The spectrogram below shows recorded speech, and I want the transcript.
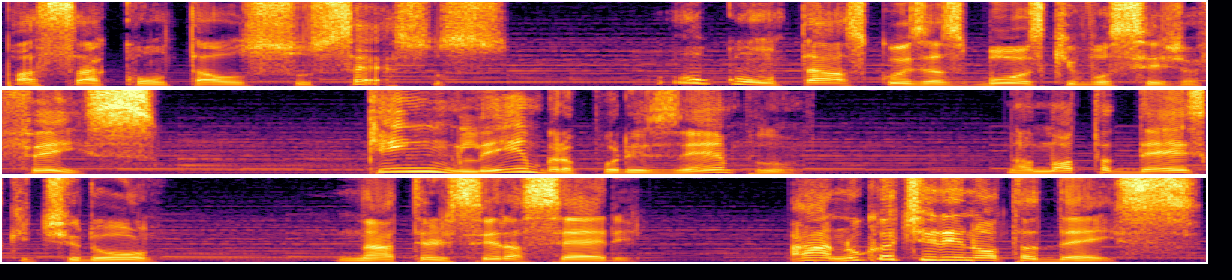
passar a contar os sucessos. Vamos contar as coisas boas que você já fez. Quem lembra, por exemplo, na nota 10 que tirou na terceira série? Ah, nunca tirei nota 10.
